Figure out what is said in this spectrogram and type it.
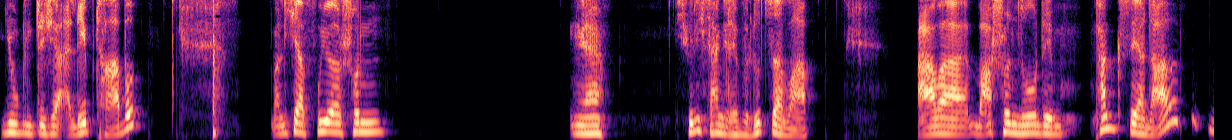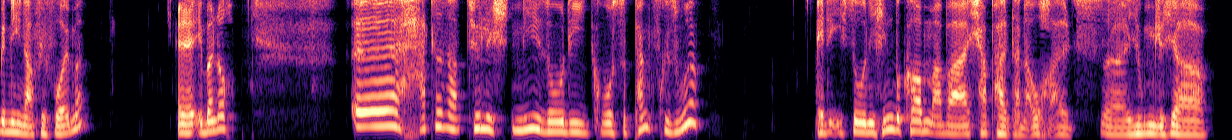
Jugendlicher erlebt habe. Weil ich ja früher schon, ja, ich will nicht sagen Revoluzer war, aber war schon so dem Punk sehr nah, bin ich nach wie vor immer, äh, immer noch. Äh, hatte natürlich nie so die große Punk-Frisur, hätte ich so nicht hinbekommen, aber ich habe halt dann auch als äh, Jugendlicher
